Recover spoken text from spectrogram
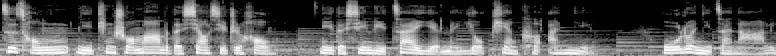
自从你听说妈妈的消息之后，你的心里再也没有片刻安宁。无论你在哪里。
